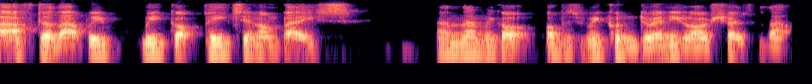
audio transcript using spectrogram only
after that we we got Pete in on bass, and then we got obviously we couldn't do any live shows without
